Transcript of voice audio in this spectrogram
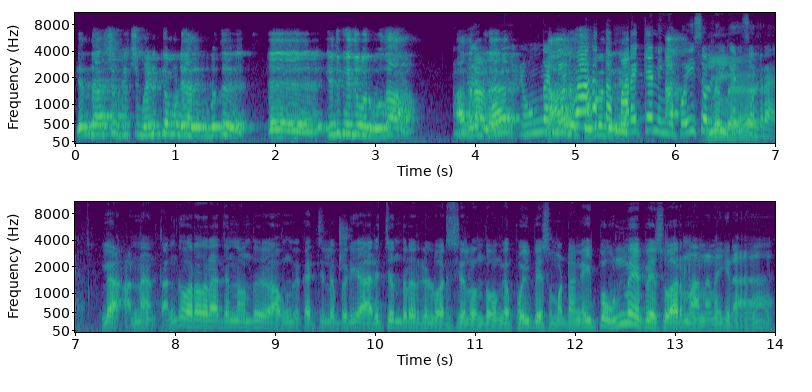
எந்த அரசியல் கட்சியும் எடுக்க முடியாது என்பது இதுக்கு இது ஒரு உதாரணம். அதனால உங்க- நிர்வாகத்தை. மறைக்க நீங்க பொய் சொல்றீங்கன்னு சொல்றாரு. இல்லை அண்ணா தங்க வரதராஜன் வந்து அவங்க கட்சியில் பெரிய ஹரிச்சந்திரர்கள் வரிசையில் வந்தவங்க பொய் பேச மாட்டாங்க. இப்போ உண்மையை பேசுவாருன்னு நான் நினைக்கிறேன்.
